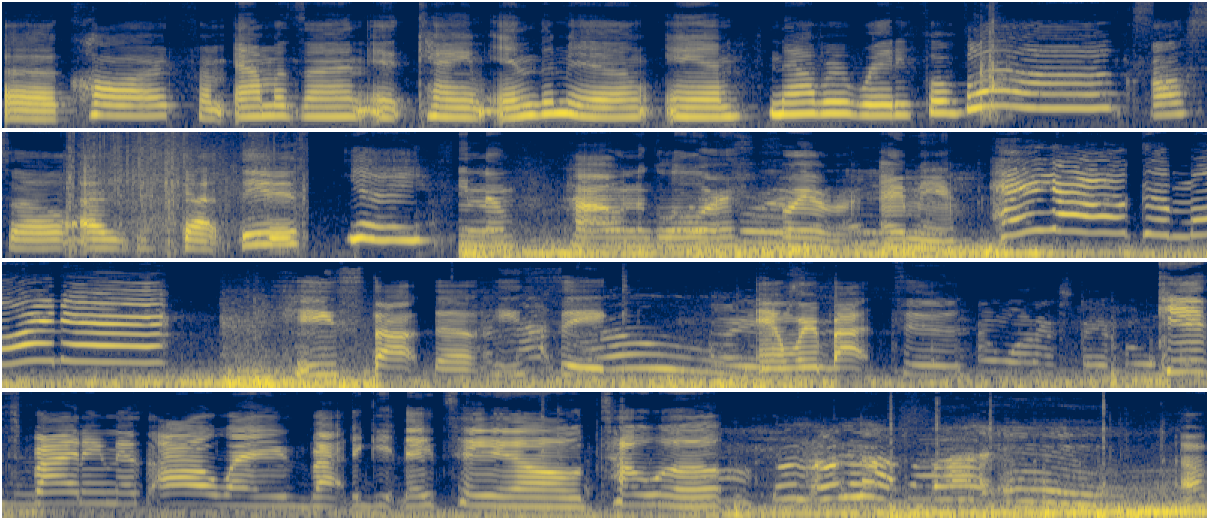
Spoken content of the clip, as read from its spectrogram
a card from Amazon. It came in the mail and now we're ready for vlogs. Also, I just got this. Yay. In the Power and the glory forever. Amen. Hey y'all, good morning. He stopped up. He's sick. And we're about to kids fighting as always, about to get their tail toe up. Mom, I'm not fighting. Uh,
